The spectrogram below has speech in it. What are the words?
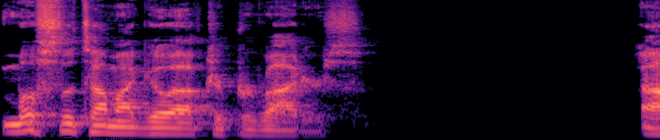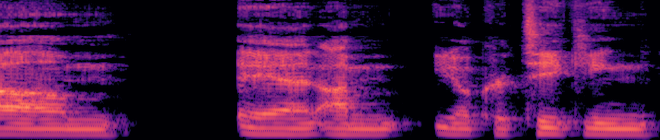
most of the time I go after providers, um, and I'm you know critiquing,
